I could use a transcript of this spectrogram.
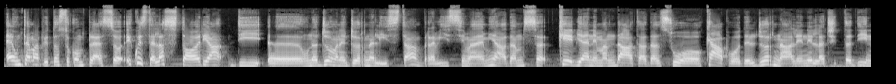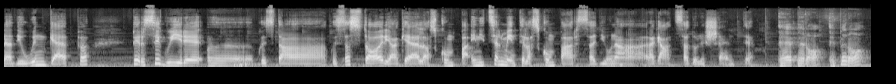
è un tema piuttosto complesso e questa è la storia di eh, una giovane giornalista, bravissima Amy Adams, che viene mandata dal suo capo del giornale nella cittadina di Wind Gap per seguire eh, questa, questa storia che è la scompa- inizialmente la scomparsa di una ragazza adolescente. Eh però, eh però,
